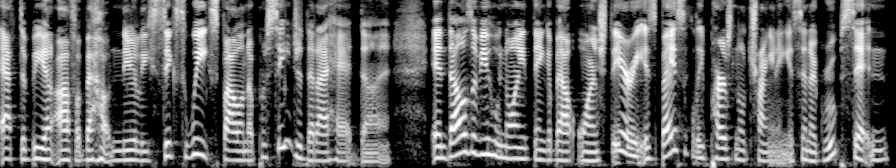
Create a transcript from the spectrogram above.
after being off about nearly six weeks following a procedure that I had done. And those of you who know anything about Orange Theory, it's basically personal training. It's in a group setting,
